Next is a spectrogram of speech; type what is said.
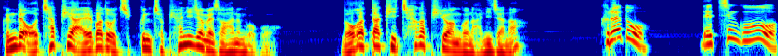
근데 어차피 알바도 집 근처 편의점에서 하는 거고. 너가 딱히 차가 필요한 건 아니잖아? 그래도 내 친구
